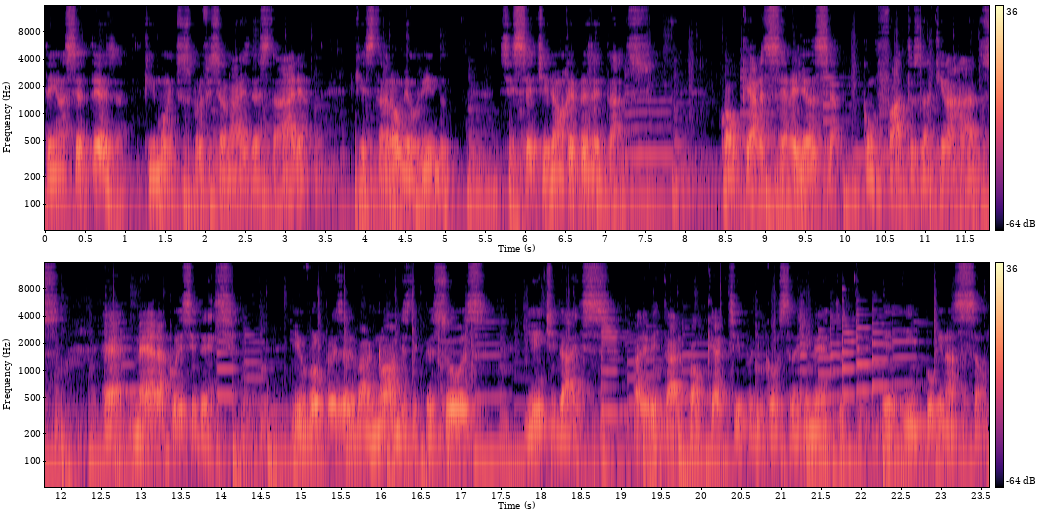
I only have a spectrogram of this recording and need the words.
Tenho a certeza que muitos profissionais desta área que estarão me ouvindo se sentirão representados. Qualquer semelhança com fatos aqui narrados é mera coincidência e vou preservar nomes de pessoas e entidades para evitar qualquer tipo de constrangimento e impugnação.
